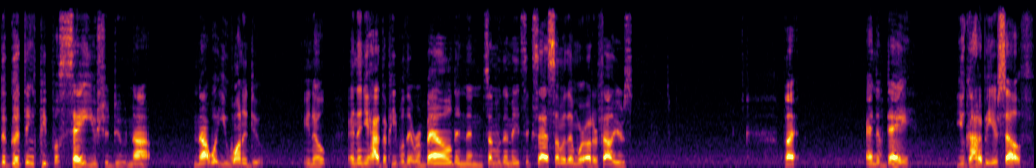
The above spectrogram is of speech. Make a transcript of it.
the good things people say you should do, not not what you want to do, you know. And then you have the people that rebelled, and then some of them made success, some of them were utter failures. But end of day, you got to be yourself.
